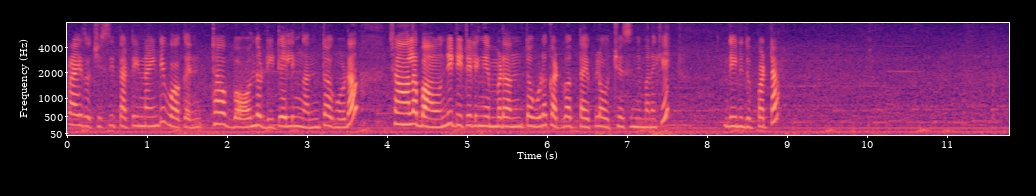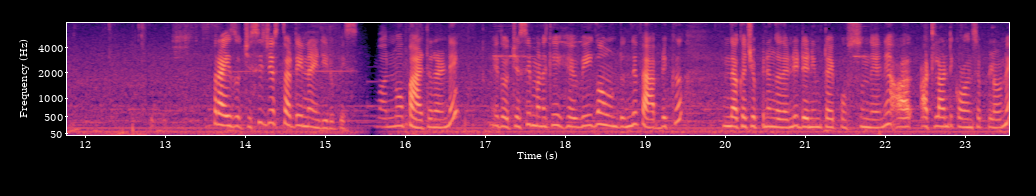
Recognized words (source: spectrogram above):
ప్రైస్ వచ్చేసి థర్టీన్ నైంటీ. వర్క్ ఎంత బాగుందో డీటెయిలింగ్ అంతా కూడా. చాలా బాగుంది. డీటెయిలింగ్ ఎంబడి అంతా కూడా కట్ వర్క్ టైప్లో వచ్చేసింది మనకి. దీని దుప్పట్ట. ప్రైస్ వచ్చేసి just thirteen ninety rupees. One more pattern అండి. ఇది వచ్చేసి మనకి హెవీగా ఉంటుంది ఫ్యాబ్రిక్. ఇందాక చెప్పినాం కదండి డెనిమ్ టైప్ వస్తుంది అని. అట్లాంటి కాన్సెప్ట్లోనే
